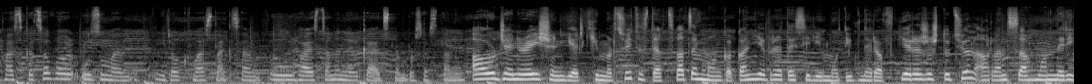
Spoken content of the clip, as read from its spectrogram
հասկացա, որ ուզում եմ իրոք մասնակցեմ ու Հայաստանը ներկայացնեմ Ռուսաստանում։ Our Generation երգի մրցույթը ստեղծված է մանկական եվրատեսիլի մոտիվներով։ Երաժշտություն առանց սահմանների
